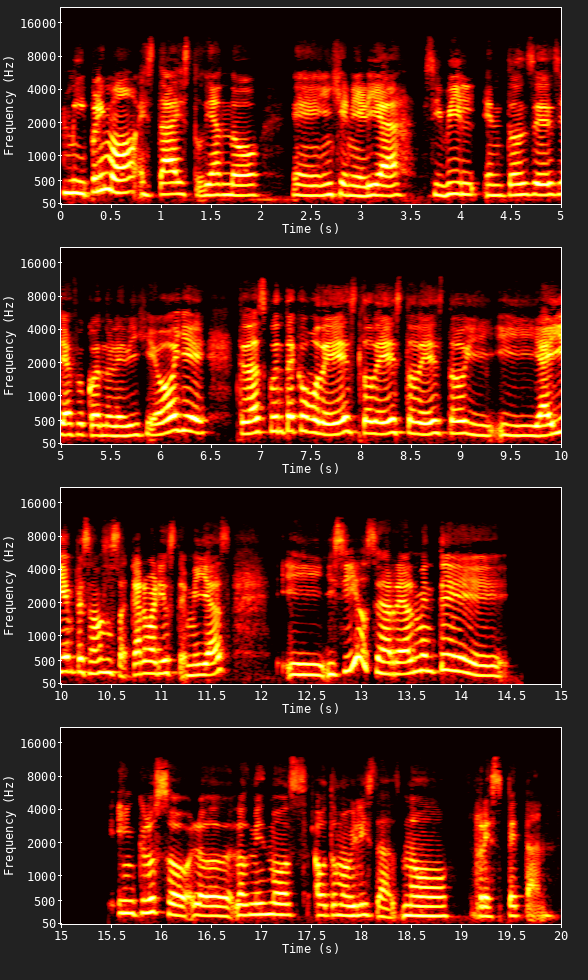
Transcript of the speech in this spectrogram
mi primo está estudiando eh, ingeniería civil. Entonces ya fue cuando le dije, oye, ¿te das cuenta como de esto, de esto, de esto? Y, ahí empezamos a sacar varios temillas. Y, y sí, o sea, realmente incluso los mismos automovilistas no respetan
